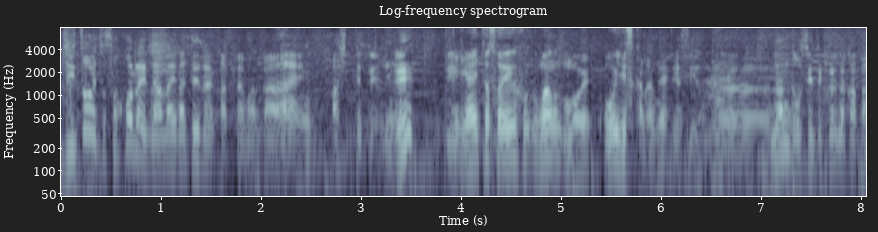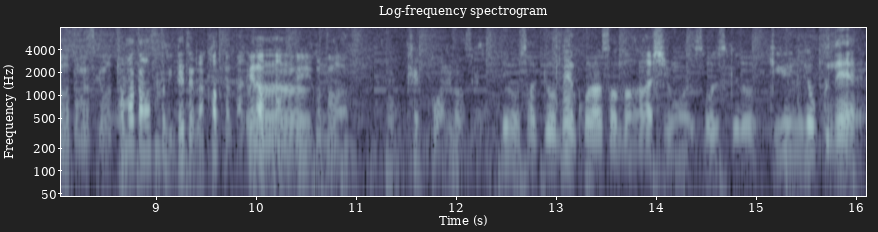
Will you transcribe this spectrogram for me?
実を言うとそこで名前が出てなかった馬がはい。走ってて、ね。えっていう。意外とそういう馬も多いですからね。ですよね、うん。なんで教えてくれなかったんだと思うんですけどたまたまその時出てなかっただけだったっていうことは結構ありますよ、でも先ほどねコナンさんの話もそうですけど急によくね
